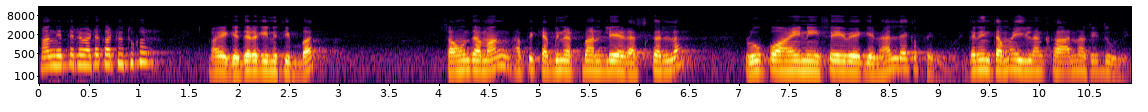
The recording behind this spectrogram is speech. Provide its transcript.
මම එතන වැඩ කටයුතු කරා. මගේ ගෙදර ගිනි තිබ්බත් සවුන්ද මං අපි කැබිනට් මණ්ඩලය රැස් කරලා රූපවාහිනී සේවය ගෙනල්ලා ඒක පෙන්නුවා. එතනින් තමයි ඊළඟ කාරණා සිදු වුනේ.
